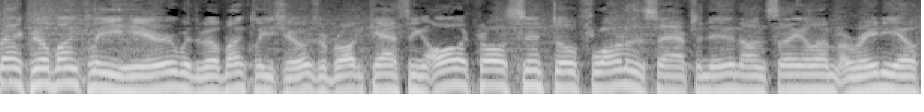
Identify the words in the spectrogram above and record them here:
Back. Bill Bunkley here with the Bill Bunkley Shows. We're broadcasting all across Central Florida this afternoon on Salem Radio.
